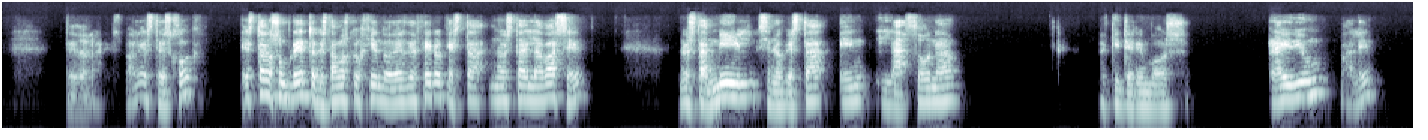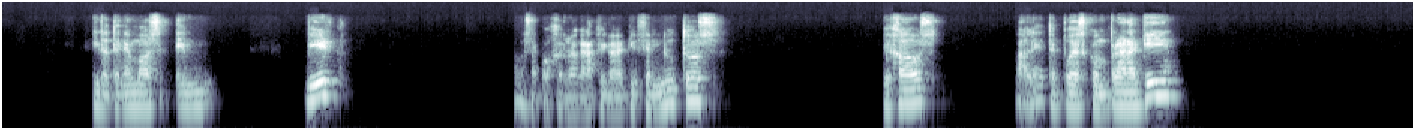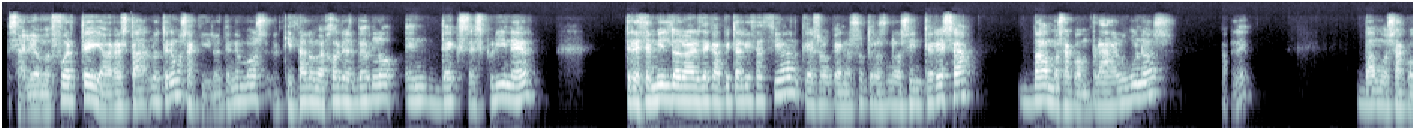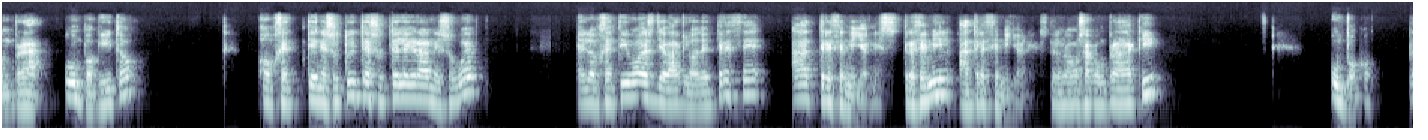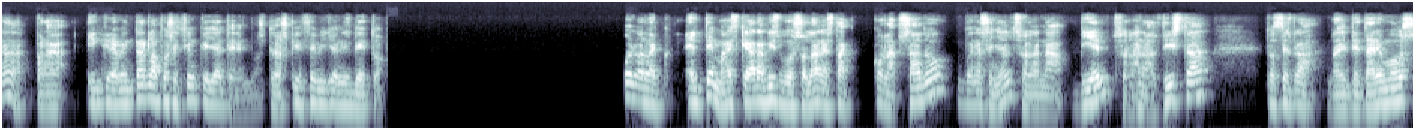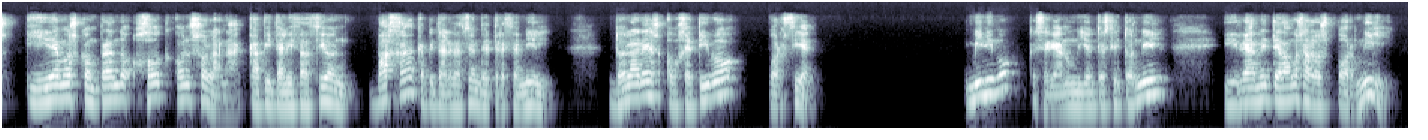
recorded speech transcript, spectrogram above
de dólares, ¿vale? Este es Hawk. Este es un proyecto que estamos cogiendo desde cero, que está, no está en la base, no está en 1000, sino que está en la zona. Aquí tenemos Radium, ¿vale? Y lo tenemos en BIRD. Vamos a coger la gráfica de 15 minutos. Fijaos, ¿vale? Te puedes comprar aquí. Salió muy fuerte y ahora está, lo tenemos aquí, lo tenemos, quizá lo mejor es verlo en Dex Screener, 13 mil dólares de capitalización, que es lo que a nosotros nos interesa. Vamos a comprar algunos, ¿vale? Vamos a comprar un poquito. tiene su Twitter, su Telegram y su web. El objetivo es llevarlo de 13 a 13 millones. 13 mil a 13 millones. Entonces vamos a comprar aquí un poco. Nada, para incrementar la posición que ya tenemos de los 15 millones de top. Bueno, el tema es que ahora mismo Solana está colapsado, buena señal, Solana bien, Solana alcista. Entonces, nada, lo intentaremos iremos comprando Hawk on Solana. Capitalización baja, capitalización de 13 mil dólares, objetivo por 100. Mínimo, que serían 1.300.000, y realmente vamos a los por mil.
